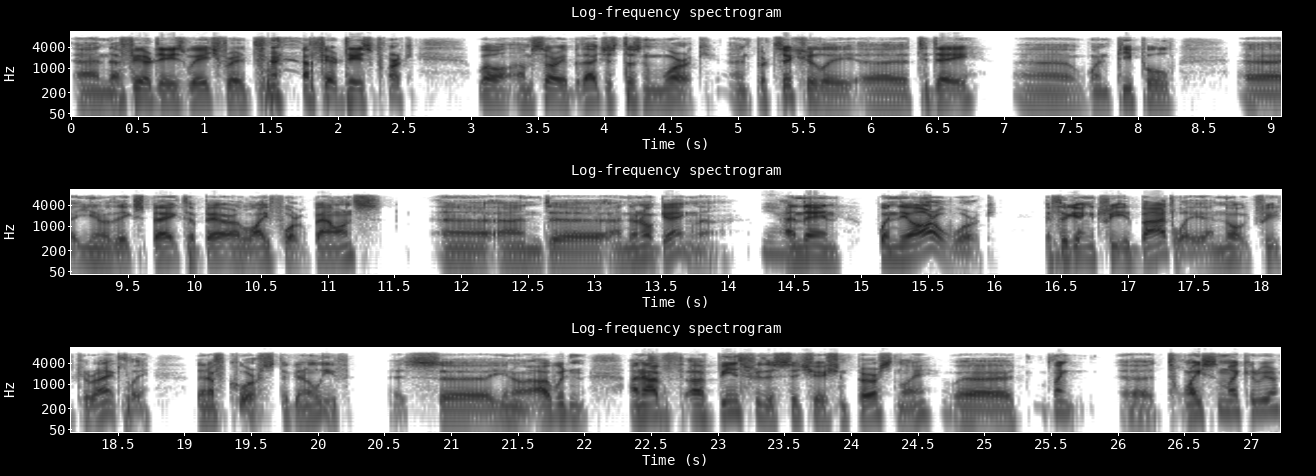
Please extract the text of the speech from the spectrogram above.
and a fair day's wage for a fair day's work. Well, I'm sorry, but that just doesn't work, and particularly uh, today, uh, when people, uh, you know, they expect a better life-work balance, uh, and uh, and they're not getting that. Yeah. And then when they are at work, if they're getting treated badly and not treated correctly, then of course they're going to leave. It's uh, you know I wouldn't, and I've I've been through this situation personally. Uh, I think uh, twice in my career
